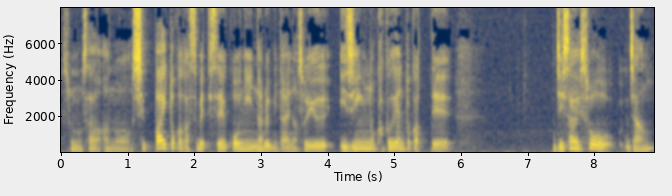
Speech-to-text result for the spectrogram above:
そのさ、あの、失敗とかが全て成功になるみたいな、そういう偉人の格言とかって、実際そうじゃん？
